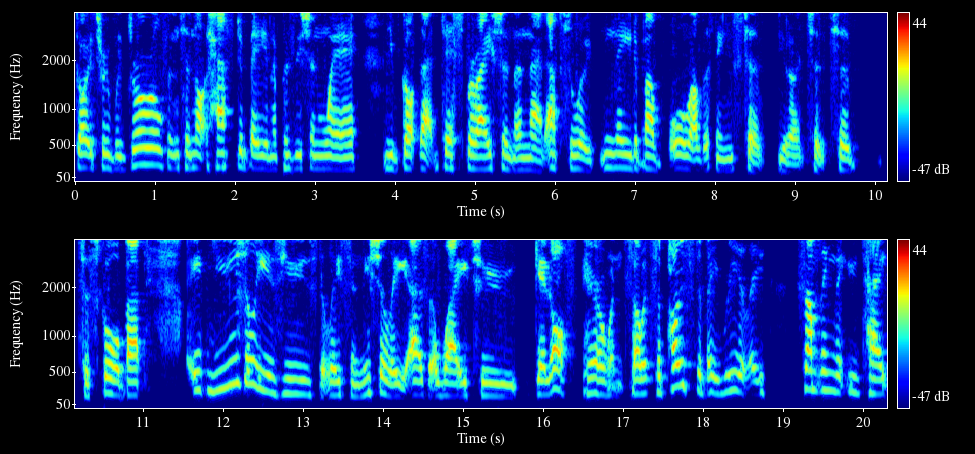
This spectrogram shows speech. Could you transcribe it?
go through withdrawals and to not have to be in a position where you've got that desperation and that absolute need above all other things to you know to to to score. But it usually is used at least initially as a way to get off heroin. So it's supposed to be really something that you take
